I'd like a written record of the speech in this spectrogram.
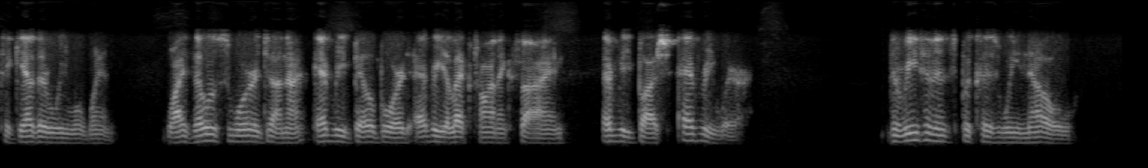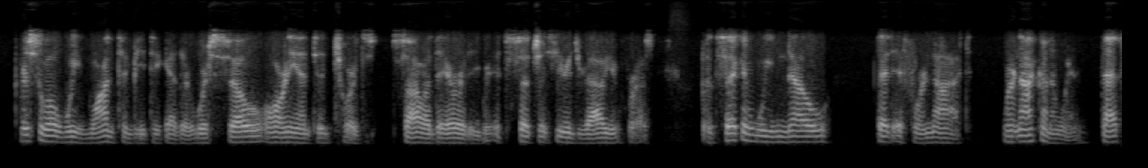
together we will win. Why those words on every billboard, every electronic sign, every bus, everywhere the reason is because we know, first of all, we want to be together. We're so oriented towards solidarity. It's such a huge value for us. But second, we know that if we're not, we're not going to win. That's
